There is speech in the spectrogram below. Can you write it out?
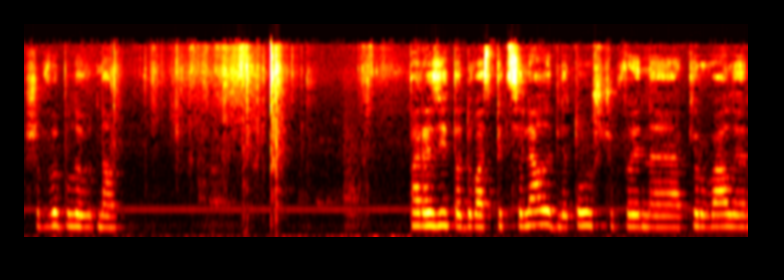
щоб ви були одна. Паразита до вас підселяли для того, щоб ви не керували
